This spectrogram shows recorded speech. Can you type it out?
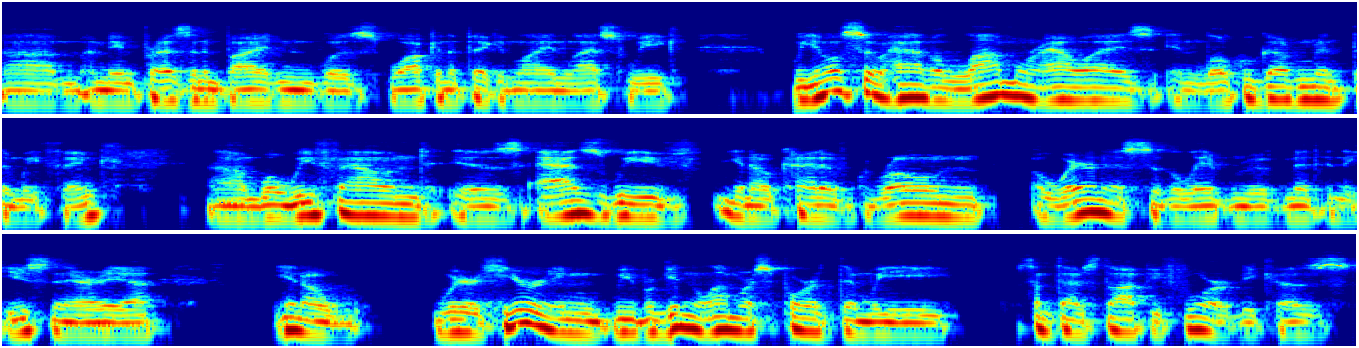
um, I mean, President Biden was walking the picket line last week. We also have a lot more allies in local government than we think. Um, what we found is as we've, you know, kind of grown awareness of the labor movement in the Houston area, you know, we're hearing we were getting a lot more support than we sometimes thought before because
